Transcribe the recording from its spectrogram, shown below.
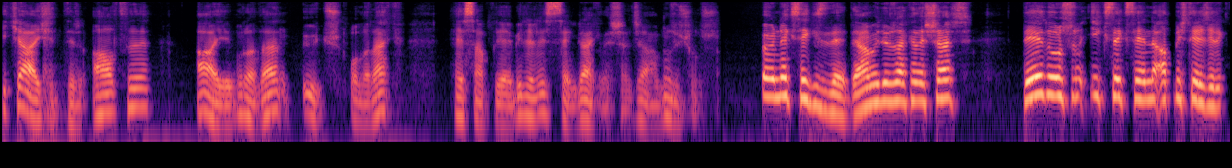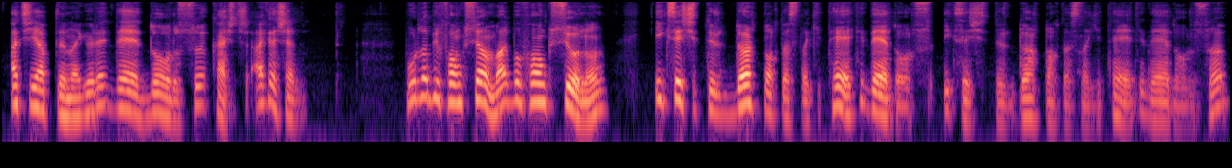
2a eşittir 6. a'yı buradan 3 olarak hesaplayabiliriz sevgili arkadaşlar. Cevabımız 3 olur. Örnek 8'de devam ediyoruz arkadaşlar. D doğrusunun x eksenine 60 derecelik açı yaptığına göre D doğrusu kaçtır? Arkadaşlar burada bir fonksiyon var. Bu fonksiyonun x eşittir 4 noktasındaki teğeti D doğrusu. x eşittir 4 noktasındaki teğeti D doğrusu.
